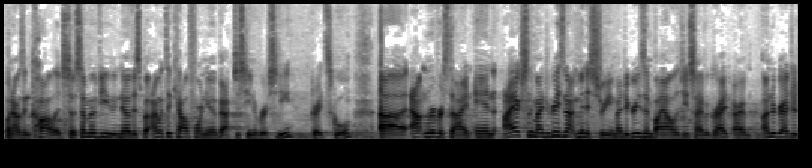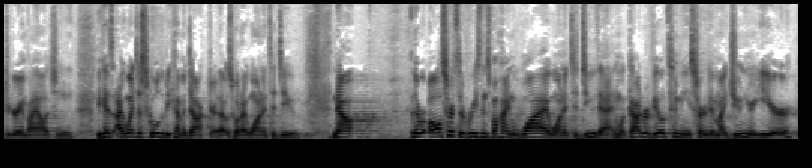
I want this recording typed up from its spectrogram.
when I was in college. So some of you know this, but I went to California Baptist University, great school, uh, out in Riverside. And I actually, my degree is not ministry, my degree is in biology. So I have, a grad, I have an undergraduate degree in biology because I went to school to become a doctor. That was what I wanted to do. Now, there were all sorts of reasons behind why I wanted to do that. And what God revealed to me sort of in my junior year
